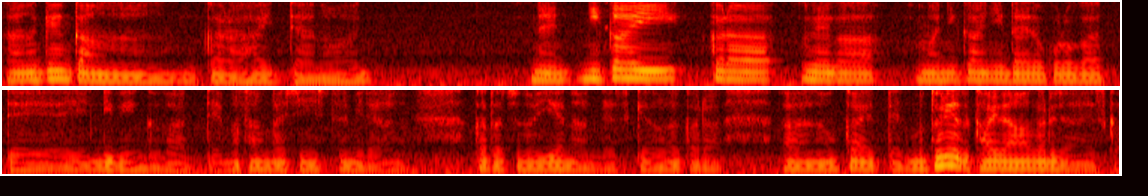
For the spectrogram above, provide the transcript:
あの玄関から入ってあのね、2階から上が、まあ、2階に台所があってリビングがあって、まあ、3階寝室みたいな形の家なんですけどだからあの帰って、まあ、とりあえず階段上がるじゃないですか。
